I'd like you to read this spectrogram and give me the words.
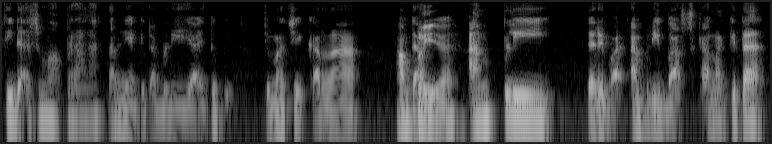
tidak semua peralatan yang kita beli ya itu cuma sih karena Ampli ya. ampli dari ampli bass karena kita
